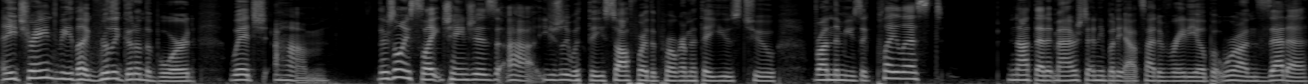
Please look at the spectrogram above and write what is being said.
and he trained me like really good on the board. Which um, there's only slight changes, uh, usually with the software, the program that they use to run the music playlist. Not that it matters to anybody outside of radio, but we're on Zetta,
